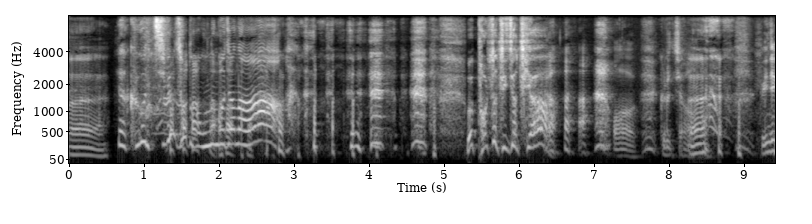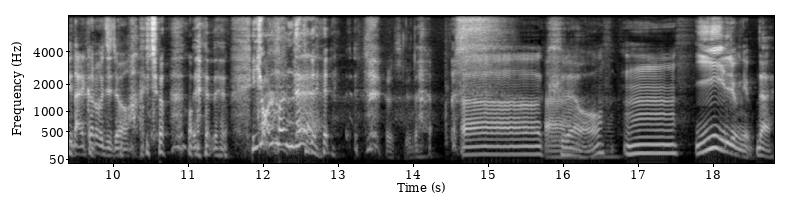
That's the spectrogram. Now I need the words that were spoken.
예. 야, 그건 집에서도 먹는 거잖아. 왜 벌써 디저트야? 어, 그렇죠. 굉장히 날카로워지죠. 그렇죠. 네, 네. 이게 얼만데? 그렇습니다. 아, 그래요. 음, 2216님. 네.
